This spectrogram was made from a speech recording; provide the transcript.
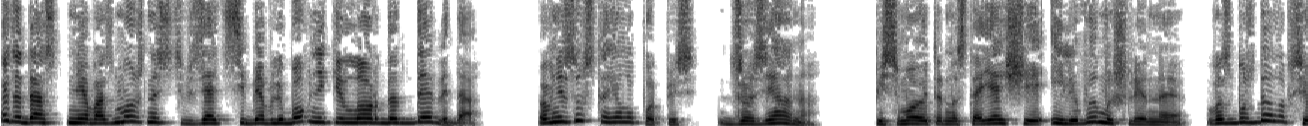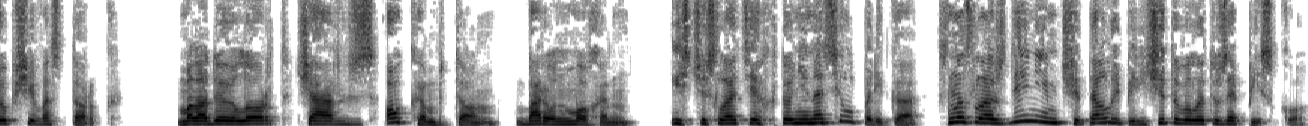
Это даст мне возможность взять себе в любовники лорда Дэвида». Внизу стояла подпись «Джозиана». Письмо это настоящее или вымышленное возбуждало всеобщий восторг. Молодой лорд Чарльз Окэмптон, барон Мохан, из числа тех, кто не носил парика, с наслаждением читал и перечитывал эту записку.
